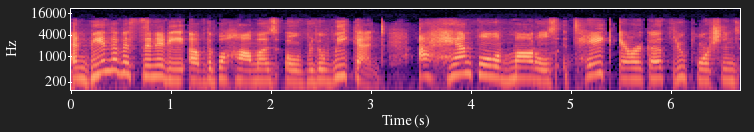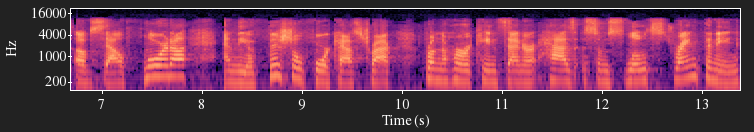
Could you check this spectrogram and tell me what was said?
and be in the vicinity of the Bahamas over the weekend. A handful of models take Erika through portions of South Florida, and the official forecast track from the Hurricane Center has some slow strengthening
